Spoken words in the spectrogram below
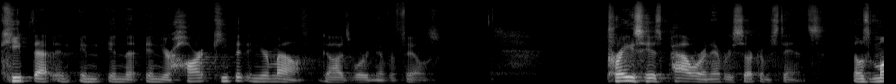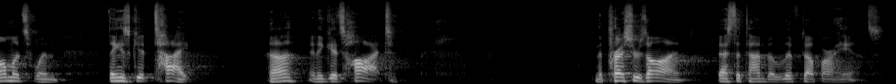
Keep that in, in, in, the, in your heart, keep it in your mouth. God's word never fails. Praise his power in every circumstance. Those moments when things get tight, huh? And it gets hot. And the pressure's on. That's the time to lift up our hands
